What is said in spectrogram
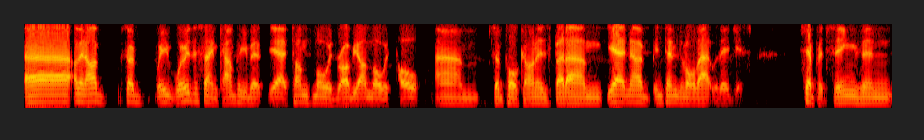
Uh, I mean, I'm so we we're the same company, but yeah, Tom's more with Robbie, I'm more with Paul. Um, so Paul Connors, but um, yeah, no, in terms of all that, they're just separate things. And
